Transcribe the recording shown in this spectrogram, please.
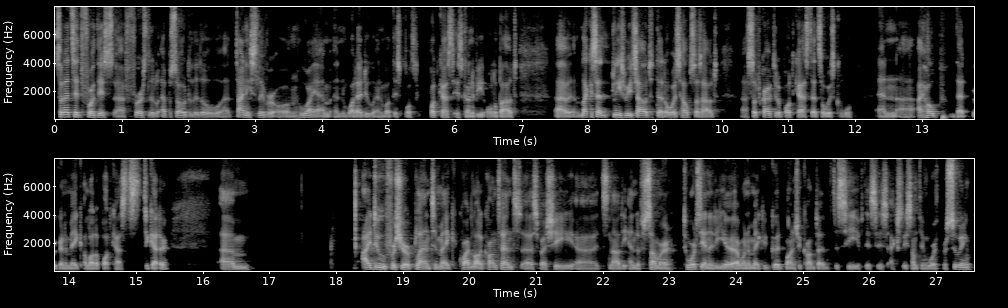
So that's it for this uh, first little episode, a little uh, tiny sliver on who I am and what I do and what this pod- podcast is going to be all about. Uh, like I said, please reach out. That always helps us out. Uh, subscribe to the podcast. That's always cool. And uh, I hope that we're going to make a lot of podcasts together. Um, I do for sure plan to make quite a lot of content, uh, especially it's now the end of summer. Towards the end of the year, I want to make a good bunch of content to see if this is actually something worth pursuing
